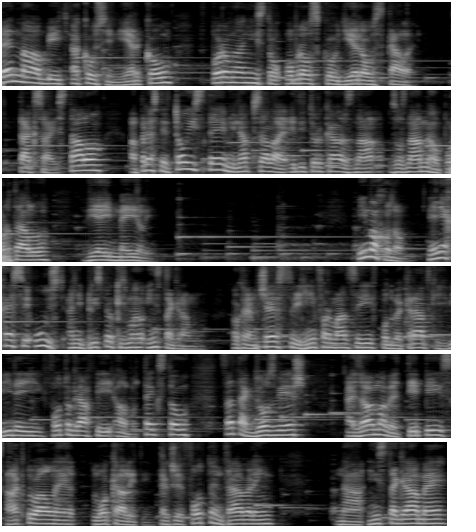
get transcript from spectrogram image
Ten mal byť akousi mierkou v porovnaní s tou obrovskou dierou v skale. Tak sa aj stalo a presne to isté mi napísala aj editorka zo známeho portálu v jej maili. Mimochodom, nenechaj si újsť ani príspevky z môjho Instagramu. Okrem čerstvých informácií v podobe krátkých videí, fotografií alebo textov sa tak dozvieš, aj zaujímavé tipy z aktuálnej lokality. Takže Photo and Traveling na Instagrame,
